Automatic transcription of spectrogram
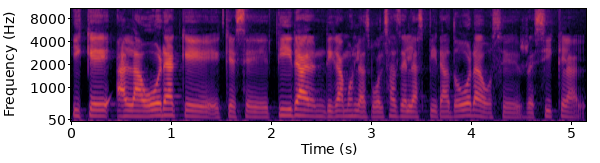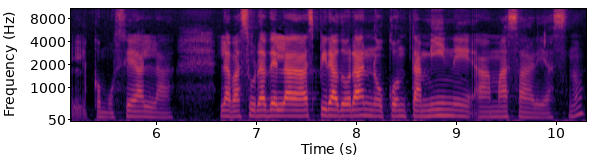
y que a la hora que, que se tiran, digamos, las bolsas de la aspiradora o se recicla, como sea la la basura de la aspiradora no contamine a más áreas. ¿no?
